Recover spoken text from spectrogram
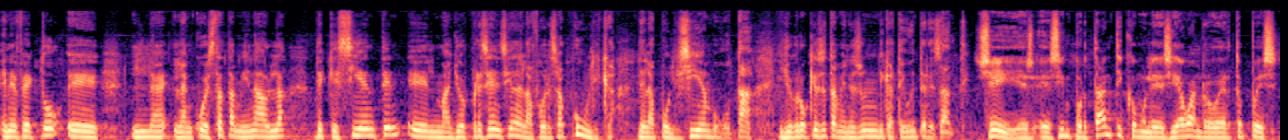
en efecto, eh, la, encuesta también habla de que sienten el mayor presencia de la fuerza pública, de la policía en Bogotá. Y yo creo que ese también es un indicativo interesante. Sí, es, es importante y como le decía Juan Roberto, pues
